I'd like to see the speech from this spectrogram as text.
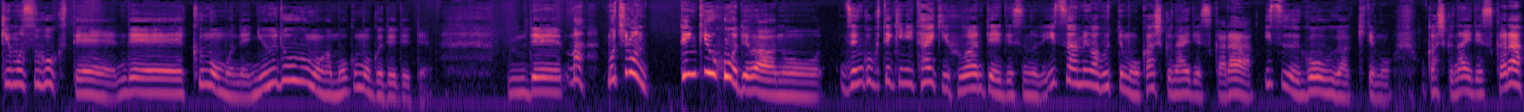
気もすごくて、で、雲もね、入道雲がもくもく出てて。で、まあ、もちろん、天気予報では、あの、全国的に大気不安定ですので、いつ雨が降ってもおかしくないですから、いつ豪雨が来てもおかしくないですから、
